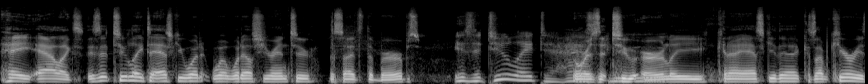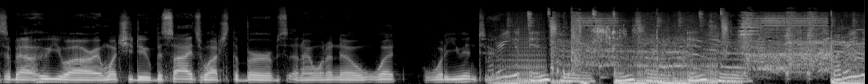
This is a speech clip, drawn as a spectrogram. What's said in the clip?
Hey, Alex, is it too late to ask you what what, what else you're into besides the Burbs, Is it too late to ask? or is it too you? early? Can I ask you that? Because I'm curious about who you are and what you do besides watch the Burbs, and I want to know what what are you into. What are you into? Into, into. What are you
